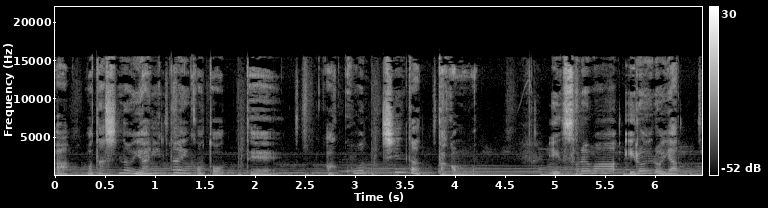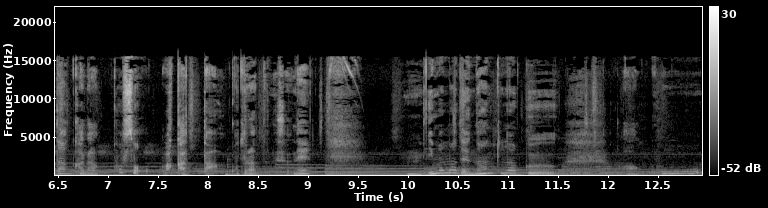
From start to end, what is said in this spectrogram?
あ私のやりたいことってあこっちだったかも。それはいろいろやったからこそ分かったことだったんですよね、うん、今までなんとなくあこ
